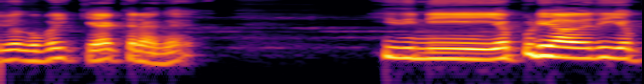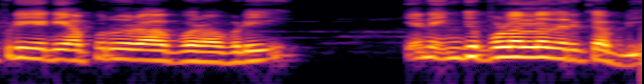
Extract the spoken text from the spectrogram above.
இவங்க போய் கேட்குறாங்க. இது நீ எப்படி ஆகுது எப்படி நீ அப்ரூவல் ஆக போகிற அப்படி? ஏன்னா இங்கே புலனில் இருக்கா அப்படி.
